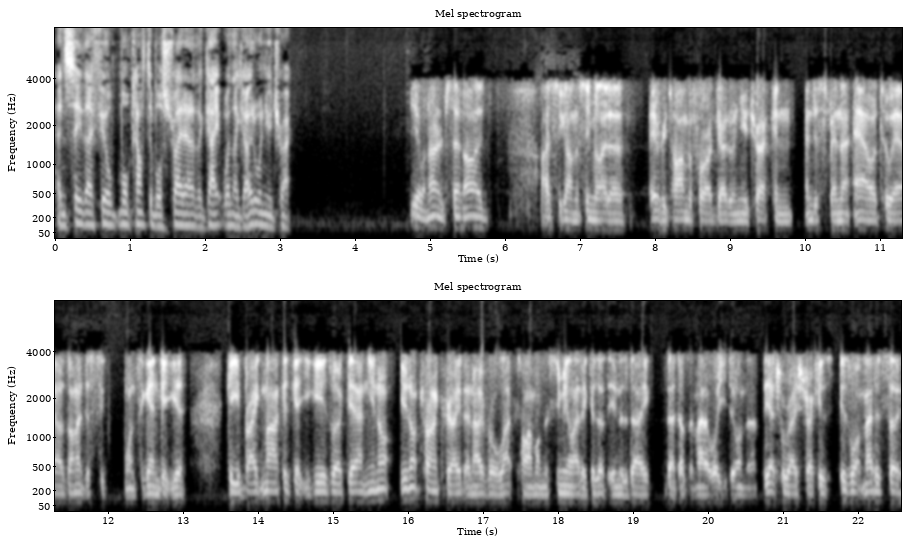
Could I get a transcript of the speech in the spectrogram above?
and c they feel more comfortable straight out of the gate when they go to a new track Yeah, one hundred percent. I I used to go on the simulator every time before I'd go to a new track and, and just spend that hour, two hours on it, just to once again get your get your brake markers, get your gears worked out, and you're not you're not trying to create an overall lap time on the simulator because at the end of the day that doesn't matter what you're doing. The, the actual racetrack is is what matters. So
